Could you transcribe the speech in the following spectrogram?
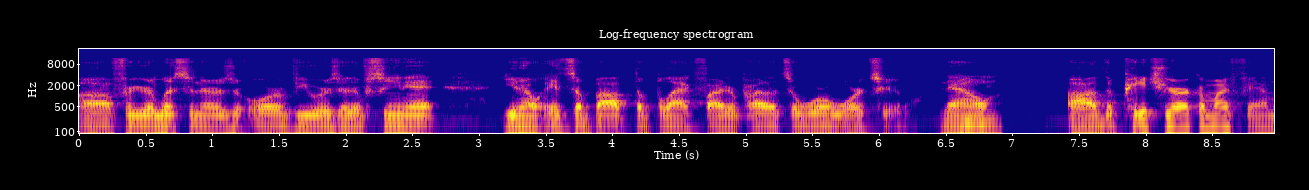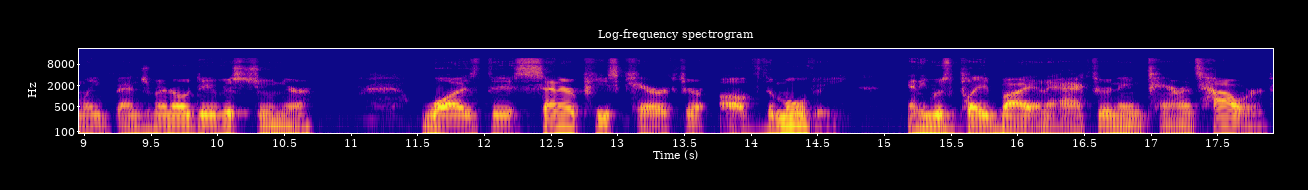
uh, for your listeners or viewers that have seen it, you know, it's about the black fighter pilots of World War II. Now, Mhm. uh, the patriarch of my family, Benjamin O. Davis Jr., was the centerpiece character of the movie. And he was played by an actor named Terrence Howard.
